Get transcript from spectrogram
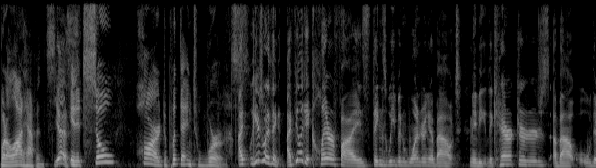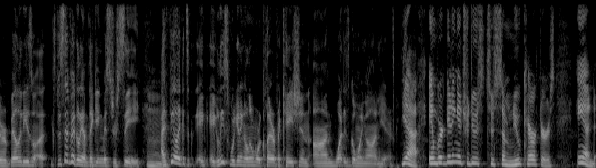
but a lot happens. Yes. And it's so hard to put that into words. I, here's what I think. I feel like it clarifies things we've been wondering about, maybe the characters, about their abilities. Uh, Specifically, I'm thinking Mr. C. I feel like it's at least we're getting a little more clarification on what is going on here. Yeah, and we're getting introduced to some new characters. And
